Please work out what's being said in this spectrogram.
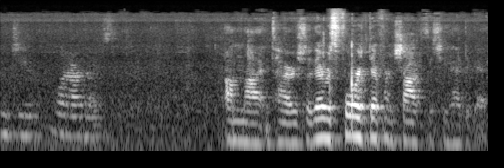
And do you, what are those? I'm not entirely sure. There was four different shots that she had to get.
